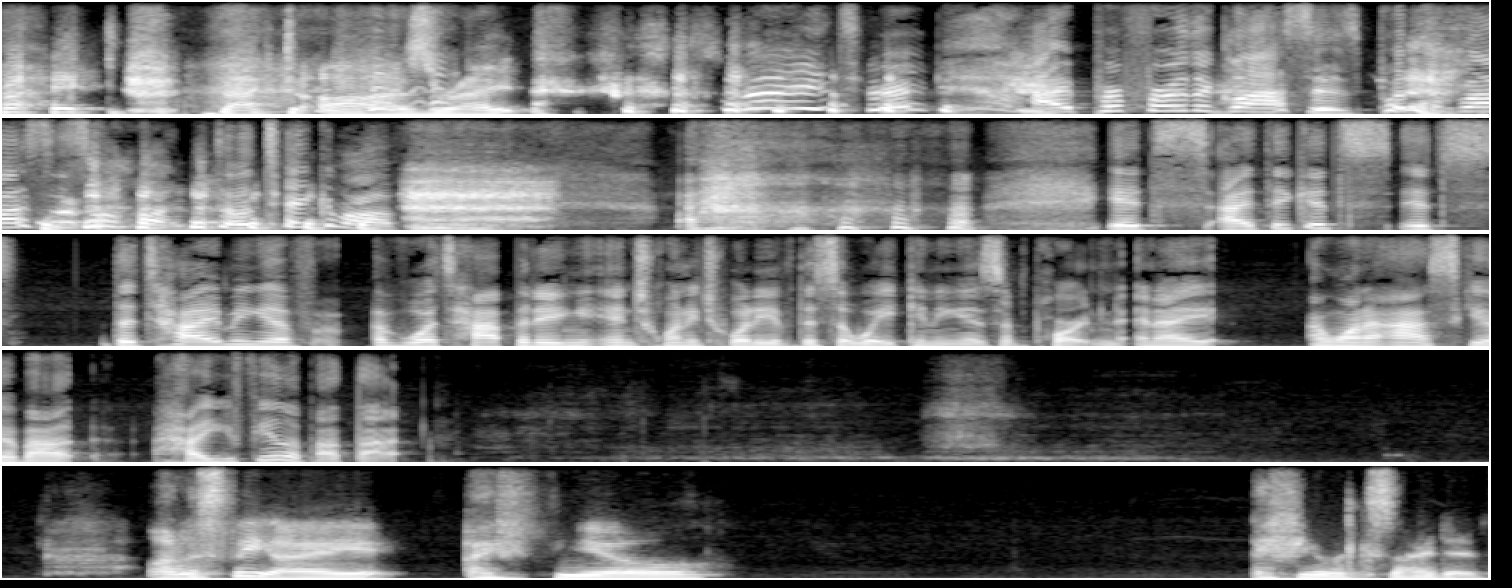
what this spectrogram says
right. Back to Oz, right? right, right. I prefer the glasses. Put the glasses on. Don't take them off. it's I think it's it's the timing of of what's happening in 2020 of this awakening is important and I I want to ask you about how you feel about that. Honestly, I I feel I feel excited.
